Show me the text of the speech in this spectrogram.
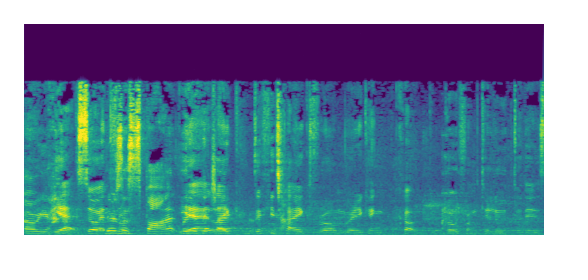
Oh yeah. Yeah. So and there's from- a spot. Where yeah, you like the hitchhike from where you can co- go from Toulouse to this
